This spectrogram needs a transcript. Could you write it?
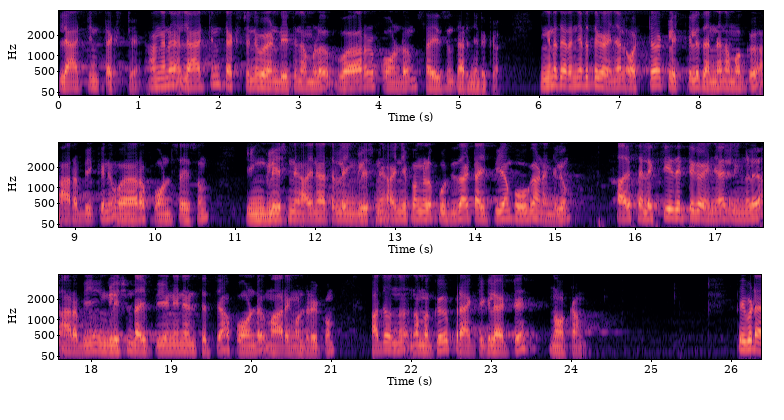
ലാറ്റിൻ ടെക്സ്റ്റ് അങ്ങനെ ലാറ്റിൻ ടെക്സ്റ്റിന് വേണ്ടിയിട്ട് നമ്മൾ വേറൊരു ഫോണ്ടും സൈസും തിരഞ്ഞെടുക്കുക. ഇങ്ങനെ തിരഞ്ഞെടുത്ത് കഴിഞ്ഞാൽ ഒറ്റ ക്ലിക്കിൽ തന്നെ നമുക്ക് അറബിക്കിന് വേറെ ഫോണ്ട് സൈസും ഇംഗ്ലീഷിന് അതിനകത്തുള്ള ഇംഗ്ലീഷിന് അതിനിപ്പോൾ നിങ്ങൾ പുതിയതായി ടൈപ്പ് ചെയ്യാൻ പോവുകയാണെങ്കിലും അത് സെലക്ട് ചെയ്തിട്ട് കഴിഞ്ഞാൽ നിങ്ങൾ അറബിയും ഇംഗ്ലീഷും ടൈപ്പ് ചെയ്യുന്നതിനനുസരിച്ച് ആ ഫോണ്ട് മാറിക്കൊണ്ടിരിക്കും. അതൊന്ന് നമുക്ക് പ്രാക്ടിക്കലായിട്ട് നോക്കാം. ഇപ്പം ഇവിടെ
